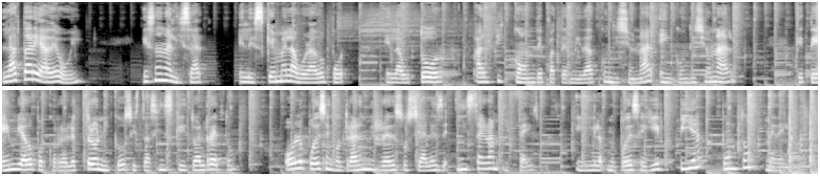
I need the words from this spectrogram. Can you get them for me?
La tarea de hoy es analizar el esquema elaborado por el autor Alficón de paternidad condicional e incondicional que te he enviado por correo electrónico si estás inscrito al reto o lo puedes encontrar en mis redes sociales de Instagram y Facebook. Y me puedes seguir pia.medellín.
